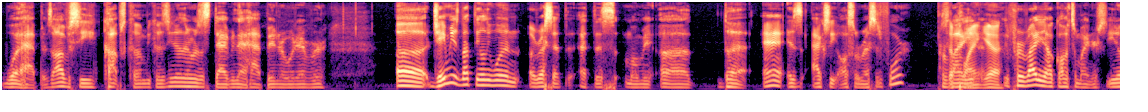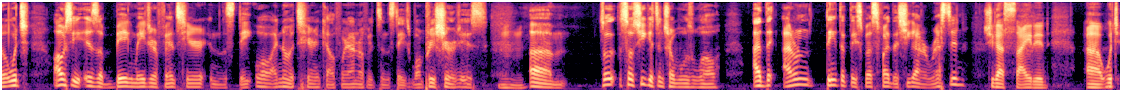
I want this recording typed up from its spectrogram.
what happens? Obviously, cops come because you know there was a stabbing that happened or whatever. Uh, Jamie is not the only one arrested at, at this moment. Uh, the aunt is actually also arrested for Supplying, yeah. providing alcohol to minors. You know, which obviously is a big major offense here in the state. Well, I know it's here in California. I don't know if it's in the states, but I'm pretty sure it is. Mm-hmm. Um, so so she gets in trouble as well. I th- I don't think that they specified that she got arrested. she got cited, uh, which,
